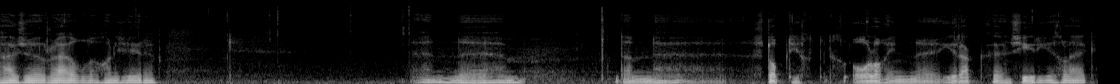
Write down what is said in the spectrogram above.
huizenruil organiseren. En uh, dan stopt die oorlog in Irak en Syrië gelijk.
